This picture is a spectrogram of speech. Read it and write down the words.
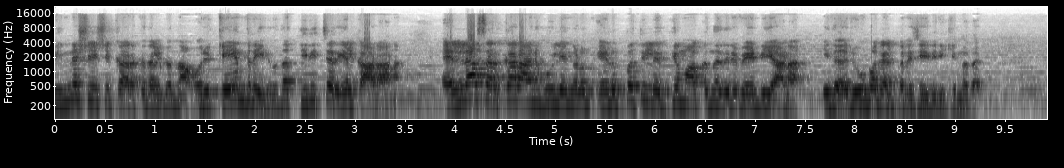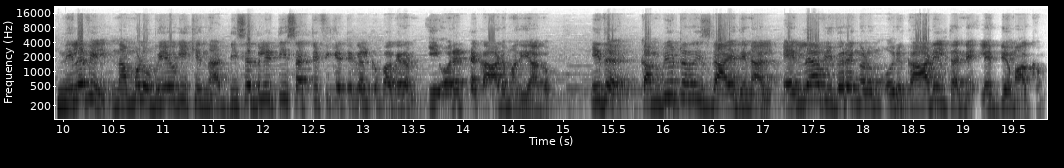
ഭിന്നശേഷിക്കാർക്ക് നൽകുന്ന ഒരു കേന്ദ്രീകൃത തിരിച്ചറിയൽ കാർഡാണ്. എല്ലാ സർക്കാർ ആനുകൂല്യങ്ങളും എളുപ്പത്തിൽ ലഭ്യമാക്കുന്നതിന് വേണ്ടിയാണ് ഇത് രൂപകൽപ്പന ചെയ്തിരിക്കുന്നത്. നിലവിൽ നമ്മൾ ഉപയോഗിക്കുന്ന ഡിസബിലിറ്റി സർട്ടിഫിക്കറ്റുകൾക്ക് പകരം ഈ ഒരൊറ്റ കാർഡ് മതിയാകും. ഇത് കമ്പ്യൂട്ടറൈസ്ഡ് ആയതിനാൽ എല്ലാ വിവരങ്ങളും ഒരു കാർഡിൽ തന്നെ ലഭ്യമാക്കും.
